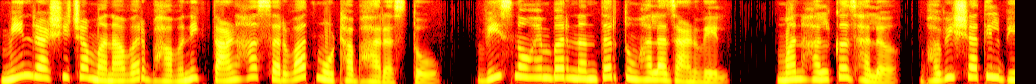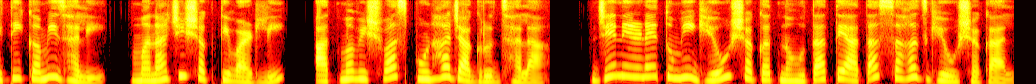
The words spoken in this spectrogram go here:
मीन राशीच्या मनावर भावनिक ताण हा सर्वात मोठा भार असतो. वीस नोव्हेंबर नंतर तुम्हाला जाणवेल. मन हलकं झालं. भविष्यातील भीती कमी झाली. मनाची शक्ती वाढली. आत्मविश्वास पुन्हा जागृत झाला. जे निर्णय तुम्ही घेऊ शकत नव्हता ते आता सहज घेऊ शकाल.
